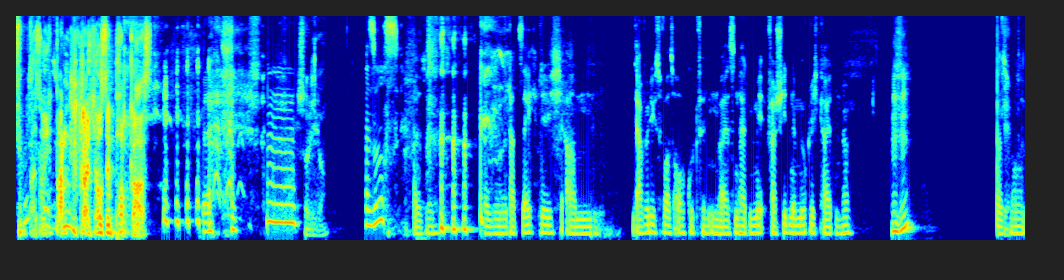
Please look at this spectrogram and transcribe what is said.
Entschuldigung. Das dich gleich aus dem Podcast. Entschuldigung. Versuch's. Also, also tatsächlich, ähm, ja, würde ich sowas auch gut finden, weil es sind halt verschiedene Möglichkeiten, ne? Mhm. Also. Okay.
